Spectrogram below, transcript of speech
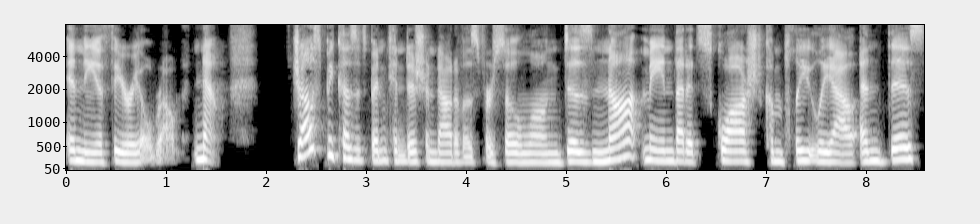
in the ethereal realm. Now, just because it's been conditioned out of us for so long does not mean that it's squashed completely out. And this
